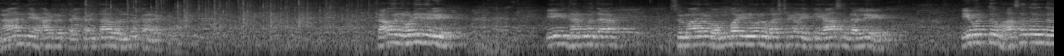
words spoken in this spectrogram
ನಾಂದಿ ಹಾಡಿರತಕ್ಕಂಥ ಒಂದು ಕಾರ್ಯಕ್ರಮ. ತಾವು ನೋಡಿದಿರಿ. ಈ ಧರ್ಮದ ಸುಮಾರು ಒಂಬೈನೂರು ವರ್ಷಗಳ ಇತಿಹಾಸದಲ್ಲಿ ಇವತ್ತು ಹೊಸದೊಂದು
